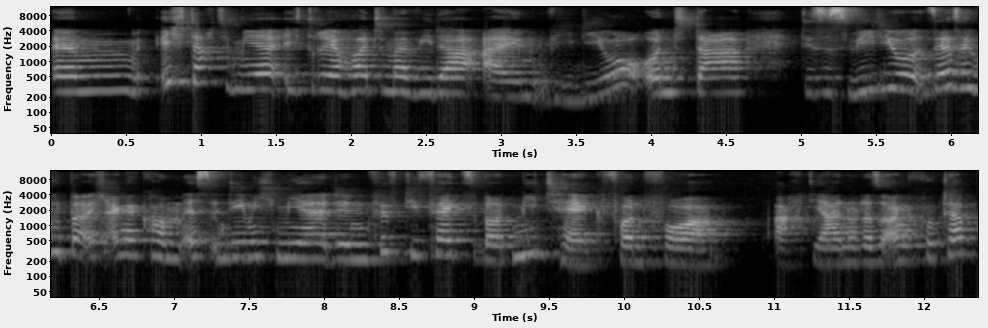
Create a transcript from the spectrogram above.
ähm, ich dachte mir, ich drehe heute mal wieder ein Video und da dieses Video sehr, sehr gut bei euch angekommen ist, indem ich mir den 50 Facts About Me Tag von vor acht Jahren oder so angeguckt habe,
